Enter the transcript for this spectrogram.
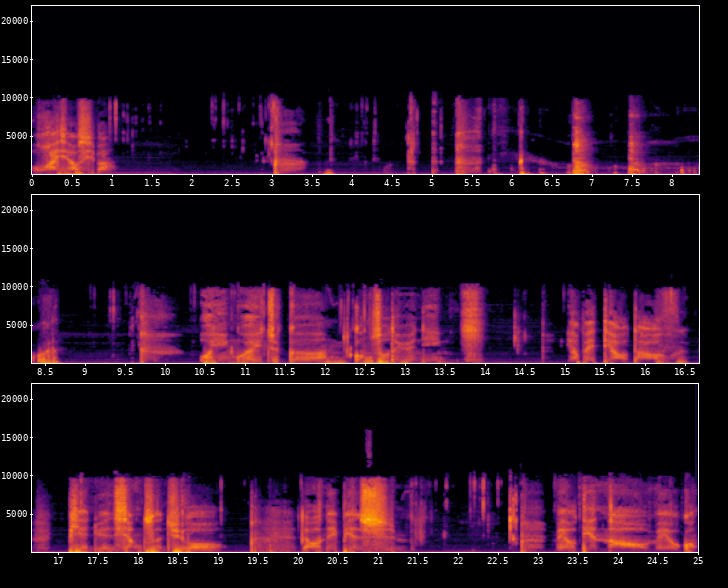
坏消息吧。我因为这个工作的原因，要被调到偏远乡村去喽。然后那边是没有电脑、没有空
